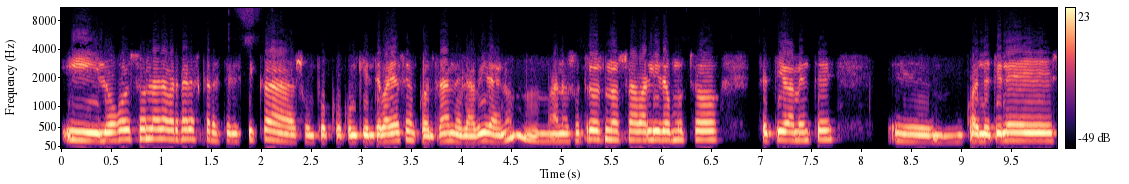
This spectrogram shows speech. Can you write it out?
y luego son la verdad las características un poco con quien te vayas encontrando en la vida, ¿no? A nosotros nos ha valido mucho efectivamente eh, cuando tienes,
